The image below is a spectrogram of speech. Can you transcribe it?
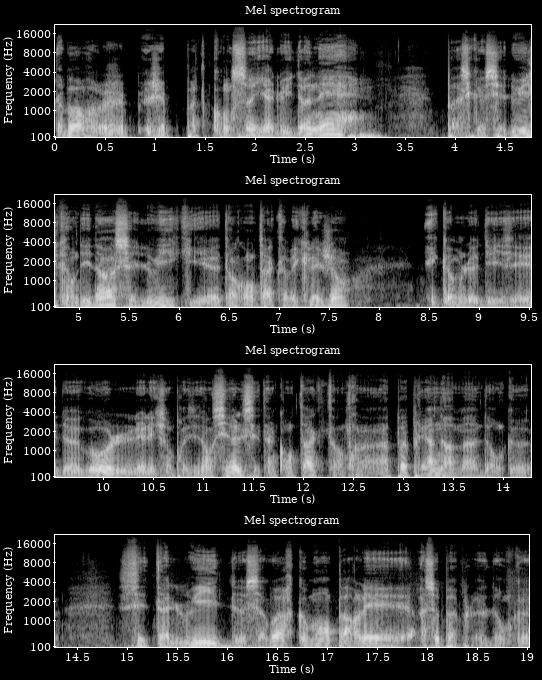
D'abord, j'ai pas de conseil à lui donner, parce que c'est lui le candidat, c'est lui qui est en contact avec les gens. Et comme le disait De Gaulle, l'élection présidentielle, c'est un contact entre un, peuple et un homme. Hein. donc, euh, c'est à lui de savoir comment parler à ce peuple. Donc, euh,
